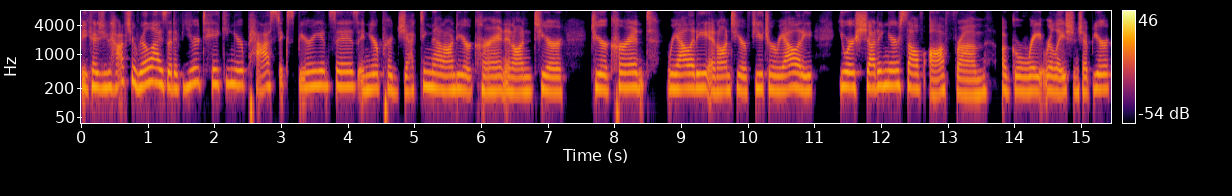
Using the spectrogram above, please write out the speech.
because you have to realize that if you're taking your past experiences and you're projecting that onto your current and onto your to your current reality and onto your future reality you are shutting yourself off from a great relationship you're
